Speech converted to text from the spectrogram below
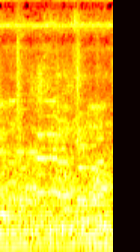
어우야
